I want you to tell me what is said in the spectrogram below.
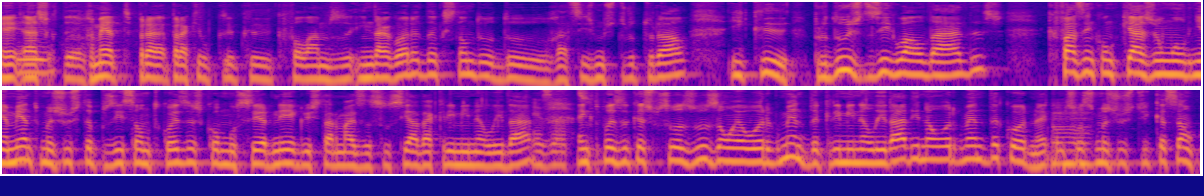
é acho que remete para, para aquilo que, que, que falámos ainda agora da questão do, do racismo estrutural e que produz desigualdades que fazem com que haja um alinhamento, uma justa posição de coisas, como o ser negro e estar mais associado à criminalidade, Exato. em que depois o que as pessoas usam é o argumento da criminalidade e não o argumento da cor, não é? Como uhum. se fosse uma justificação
